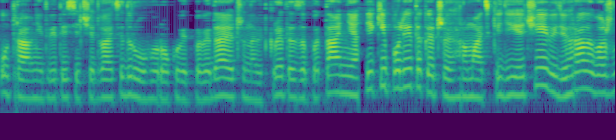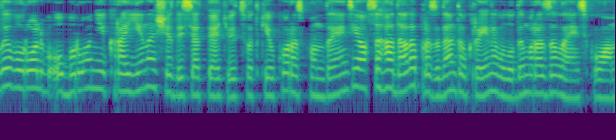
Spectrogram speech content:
У травні 2022 року, відповідаючи на відкрите запитання, які політики чи громадські діячі відіграли важливу роль в обороні країни. 65% кореспондентів згадали президента України Володимира Зеленського,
